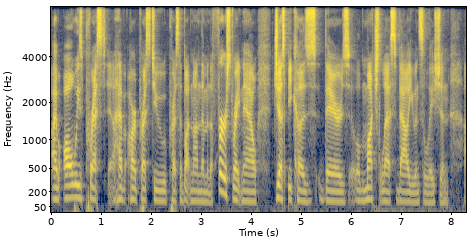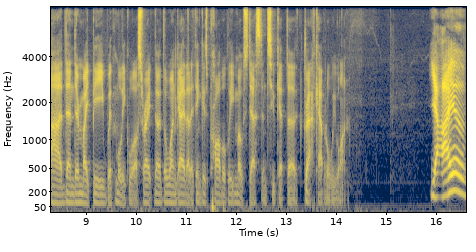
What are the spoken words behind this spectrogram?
I'm always pressed I have hard pressed to press the button on them in the first right now just because there's much less value insulation uh, than there might be with Malik Willis, right? The the one guy that I think is probably most destined to get the draft capital we want. Yeah, I have,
